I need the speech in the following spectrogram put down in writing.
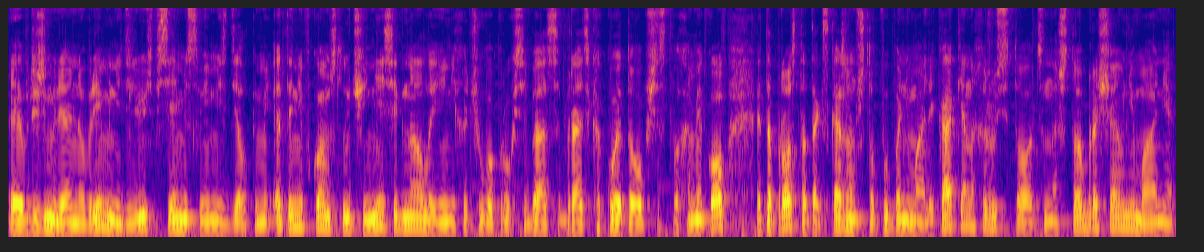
э, в режиме реального времени делюсь всеми своими сделками. Это не в коем случае не сигналы, я не хочу вокруг себя собирать какое-то общество хомяков, это просто, так скажем, чтобы вы понимали, как я нахожу ситуацию, на что обращаю внимание,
